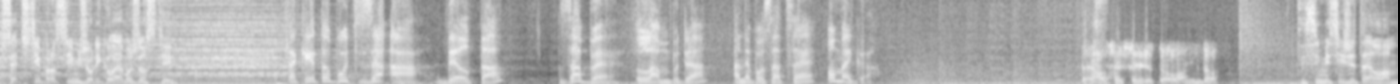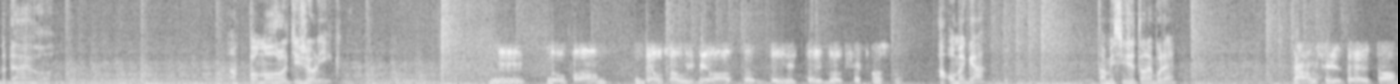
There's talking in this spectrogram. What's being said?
přečti prosím žolíkové možnosti. Tak je to buď za A delta, za B lambda, anebo za C omega. Já si myslím, že to je lambda. Ty si myslíš, že to je lambda, jo? A pomohl ti žolík? Mm, doufám. Delta už byla, to, tady bylo všechno. A Omega? Tam myslíš, že to nebude? Já myslím, že to je tam.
